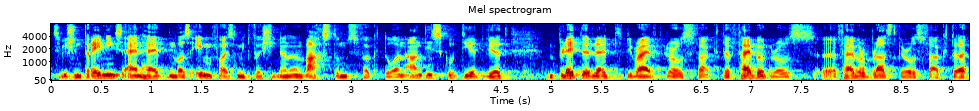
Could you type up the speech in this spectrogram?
zwischen Trainingseinheiten, was ebenfalls mit verschiedenen Wachstumsfaktoren andiskutiert wird, Platelet-Derived Growth Factor, Fiber Growth, äh, Fibroblast Growth Factor,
